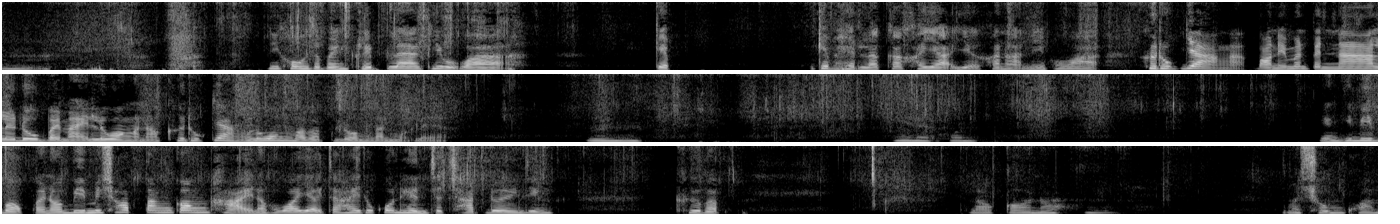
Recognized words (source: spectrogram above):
อืมนี่คงจะเป็นคลิปแรกที่แบบว่า เก็บ เก็บเห็ดแล้วก็ขยะเยอะขนาดนี้เพราะว่าคือทุกอย่างอะตอนนี้มันเป็นหน้าฤดูใบไม้ร่วงอะเนาะคือทุกอย่างร่วงมาแบบรวมกันหมดเลยอะอืมนี่นะทุกคน อย่างที่บีบอกไปเนาะบีไม่ชอบตั้งกล้องถ่ายนะเพราะว่าอยากจะให้ทุกคนเห็นชัดๆด้วยจริงๆ คือแบบเราก็เนาะมาชมความ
